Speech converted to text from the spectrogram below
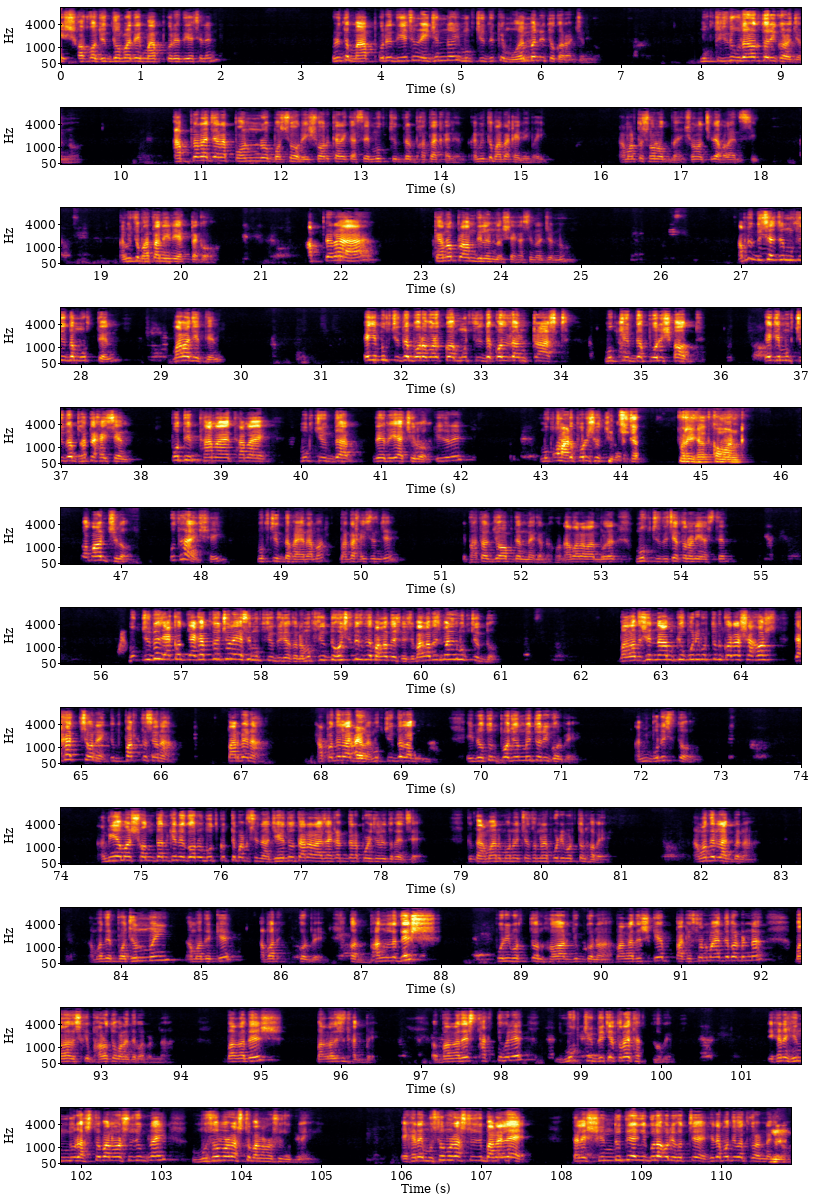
এই সকল যুদ্ধ অপরাধী মাফ করে দিয়েছিলেন। উনি তো মাফ করে দিয়েছিলেন এই জন্যই মুক্তিযুদ্ধকে মহিমান্বিত করার জন্য। মুক্তিযুদ্ধ উদাহরণ তৈরি করার জন্য। আপনারা যারা পনেরো বছর এই সরকারের কাছে মুক্তিযুদ্ধের ভাতা খাইলেন, আমি তো ভাতা খাইনি ভাই। আমার তো সনদ নাই, সনদ ছিঁড়ে ফেলাই দিচ্ছি আমি তো ভাতা নিইনি এক টাকাও। আপনারা কেন প্রাণ দিলেন না শেখ হাসিনার জন্য? আপনি বিশ্বাস যে মুক্তিযোদ্ধা মরতেন, মারা যেতেন। এই যে মুক্তিযুদ্ধ বড় বড় মুক্তিযুদ্ধ কল্যাণ ট্রাস্ট মুক্তিযুদ্ধ পরিষদ এই যে মুক্তিযুদ্ধ ভাতা খাইছেন প্রতি থানায় থানায় মুক্তিযোদ্ধাদের ইয়া ছিল কি জানে? মুক্তিযুদ্ধ পরিষদ ছিল। পরিষদ কমান্ড। কমান্ড ছিল। কোথায় সেই মুক্তিযোদ্ধা ভাইয়ের আমার? ভাতা খাইছেন যে? ভাতার জবাব দেন না কেন? এখন আবার আবার বলেন মুক্তিযুদ্ধ চেতনা নিয়ে আসতেন মুক্তিযুদ্ধ একত্র একাত্তরে চলে গেছে মুক্তিযুদ্ধ চেতনা। মুক্তিযুদ্ধ হয়েছে কিন্তু বাংলাদেশ হয়েছে। বাংলাদেশ মানে মুক্তিযুদ্ধ। বাংলাদেশের নাম কেউ পরিবর্তন করার সাহস দেখাচ্ছে অনেক, কিন্তু পারতেছে না, পারবে না। আপনাদের লাগবে না মুক্তিযুদ্ধ লাগবে না। এই নতুন প্রজন্মই তৈরি করবে। আমি বলেছি তো, আমি আমার সন্তানকে নিয়ে গর্ববোধ করতে পারছি না, যেহেতু তারা রাজাকার দ্বারা পরিচালিত হয়েছে। কিন্তু আমার মনে চেতনার পরিবর্তন হবে। আমাদের লাগবে না। আমাদের প্রজন্মই আমাদেরকে আবার করবে। কারণ বাংলাদেশ পরিবর্তন হওয়ার যোগ্য না। বাংলাদেশকে পাকিস্তান বানাতে পারবেন না বাংলাদেশকে ভারতও বানাতে পারবেন না। বাংলাদেশ বাংলাদেশে থাকবে। বাংলাদেশ থাকতে হলে মুক্তিযুদ্ধ চেতনায় থাকতে হবে। এখানে হিন্দু রাষ্ট্র বানানোর সুযোগ নাই মুসলমান রাষ্ট্র বানানোর সুযোগ নাই। এখানে মুসলমান রাষ্ট্র যদি বানালে তাহলে সিন্ধুতে যে গোলাগুলি হচ্ছে সেটা প্রতিবাদ করেন না কেন?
